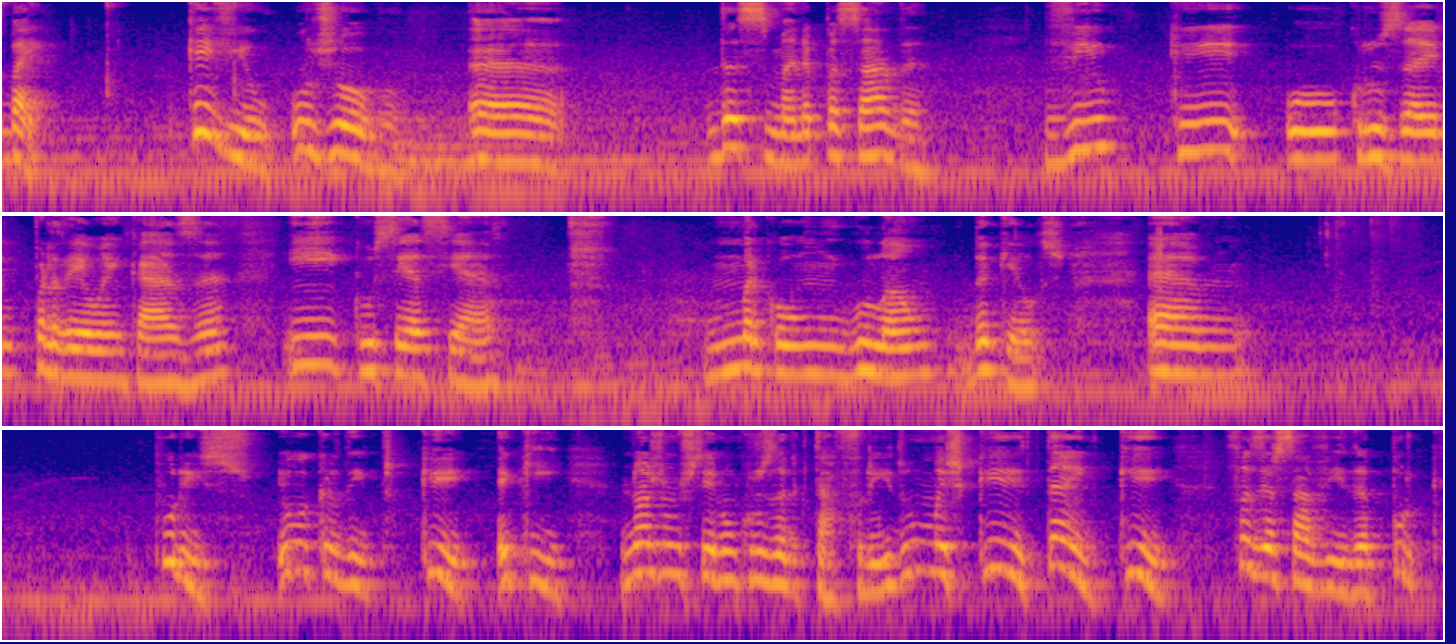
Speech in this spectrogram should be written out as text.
Bem, quem viu o jogo uh, da semana passada viu que o Cruzeiro perdeu em casa e que o CSA marcou um golão daqueles. Um, por isso, eu acredito que aqui nós vamos ter um Cruzeiro que está ferido, mas que tem que fazer-se à vida porque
